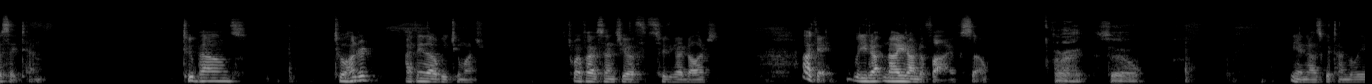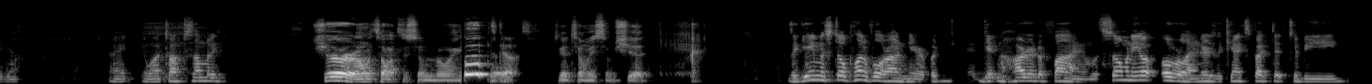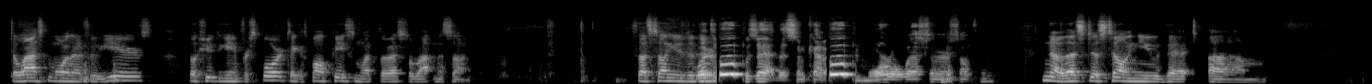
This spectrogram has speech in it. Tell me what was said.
Just say ten. Two pounds, two hundred. I think that would be too much. Twenty-five cents. You have sixty-five dollars. Okay, well you don't, now you're down to five. So All right. So yeah, now's a good time to leave. Yeah. All right, you want to talk to somebody? sure, I want to talk to some annoying. Let's go. He's gonna tell me some shit. The game is still plentiful around here, but getting harder to find. With so many overlanders, I can't expect it to be to last more than a few years. They'll shoot the game for sport, take a small piece, and let the rest rot in the sun. So that's telling you that What boop was that? That's some kind of moral lesson or something? no. That's just telling you that um,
